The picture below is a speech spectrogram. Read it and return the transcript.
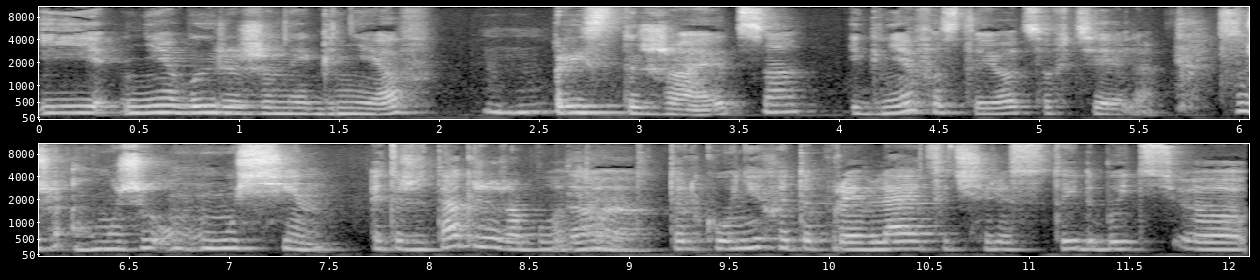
И невыраженный гнев угу. пристыжается, и гнев остается в теле. Слушай, а у, муж... у мужчин это же так же работает? Да. Только у них это проявляется через стыд быть э,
